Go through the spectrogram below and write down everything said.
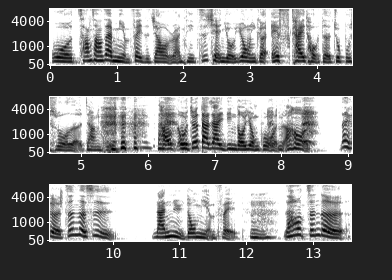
我常常在免费的交友软体之前有用一个 S 开头的就不说了，这样子。然后我觉得大家一定都用过，然后那个真的是男女都免费，嗯，然后真的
